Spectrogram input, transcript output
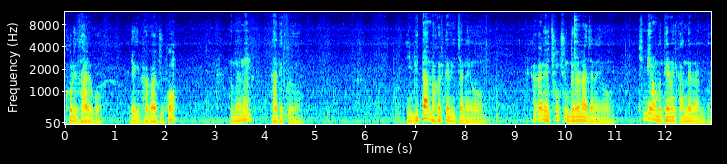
고리 달고 여기 박아주고 하면은 다 됐고요. 이 밑단 박을 때는 있잖아요. 아까 여기 축축 늘어나잖아요. 힘줄 한번 대놓으니까 안 늘어납니다.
